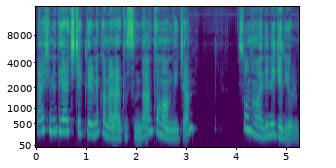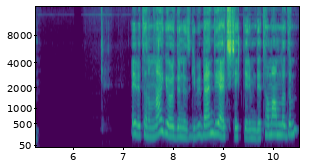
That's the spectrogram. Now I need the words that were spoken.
Ben şimdi diğer çiçeklerimi kamera arkasından tamamlayacağım. Son haliyle geliyorum. Evet hanımlar gördüğünüz gibi ben diğer çiçeklerimi de tamamladım.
